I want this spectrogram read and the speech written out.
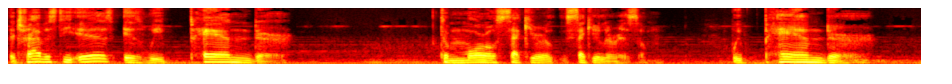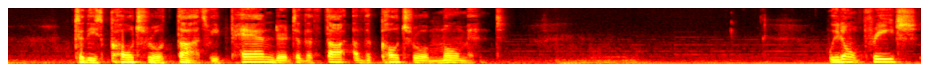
The travesty is, is we pander to moral secular, secularism. We pander to these cultural thoughts. We pander to the thought of the cultural moment. We don't preach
